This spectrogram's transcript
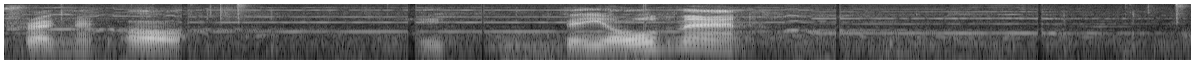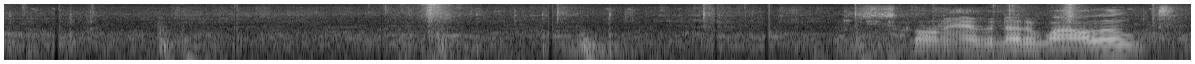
Pregnant. Oh. He, the old man. She's gonna have another wild oat.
